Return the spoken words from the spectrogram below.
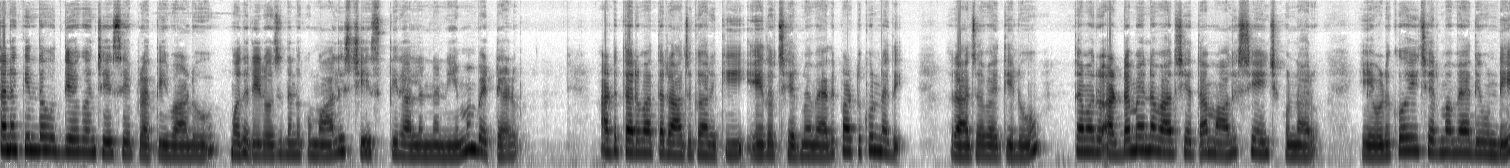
తన కింద ఉద్యోగం చేసే ప్రతివాడు మొదటి రోజు తనకు మాలిష్ చేసి తీరాలన్న నియమం పెట్టాడు. అటు తర్వాత రాజుగారికి ఏదో చర్మ వ్యాధి పట్టుకున్నది. రాజవైద్యులు తమరు అడ్డమైన వారి చేత మాలిష్ చేయించుకున్నారు. ఎవడికో ఈ చర్మ వ్యాధి ఉండి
